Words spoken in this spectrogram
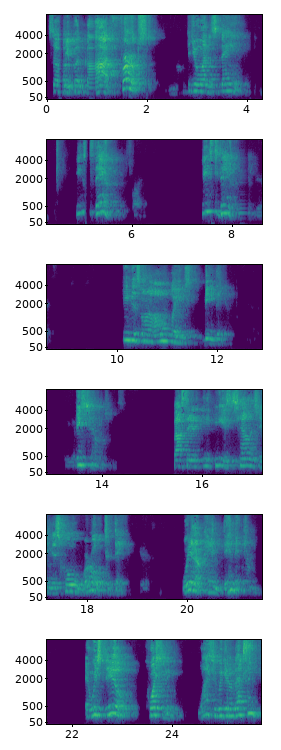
So if you put God first, do you understand? He's there. He's there. He is going to always be there. He's challenging. But I say it again, he is challenging this whole world today. We're in a pandemic, and we're still questioning why should we get a vaccine?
